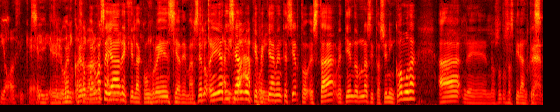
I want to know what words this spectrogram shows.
Dios y que él es el único Pero, pero más allá de que la congruencia de Marcelo, ella dice algo que efectivamente es cierto, está metiendo en una situación incómoda a eh, los otros aspirantes.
